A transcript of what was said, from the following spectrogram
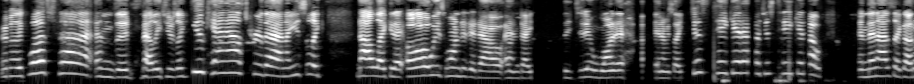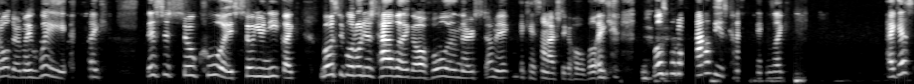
and I'm like, "What's that?" And the ballet teacher's like, "You can't ask her that." And I used to like not like it. I always wanted it out, and I didn't want it. And I was like, "Just take it out, just take it out." And then as I got older, I'm like, "Wait, like this is so cool. It's so unique. Like most people don't just have like a hole in their stomach. Okay, it's not actually a hole, but like most people don't have these kind of things. Like I guess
